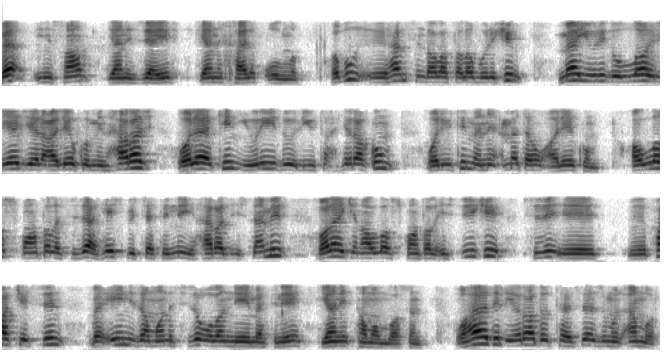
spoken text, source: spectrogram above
və insan, yəni zəif, yəni xəliq olunub. Və bu, e, həmsində Allah tala buyurur ki, Mə yuridullahu liyəcəl aleykum min harac, və ləkin yuridu liyutahhirakum liyutimə ni'mətəhu aleykum. Allah subhanət hala sizə heç bir çətinlik, hərac istəmir, və ləkin Allah subhanət hala istəyir ki, sizi e, e, pak etsin və eyni zamanda sizə olan neymətini, yəni tamamlasın. Və hədil iradə təsəzümül əmr.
